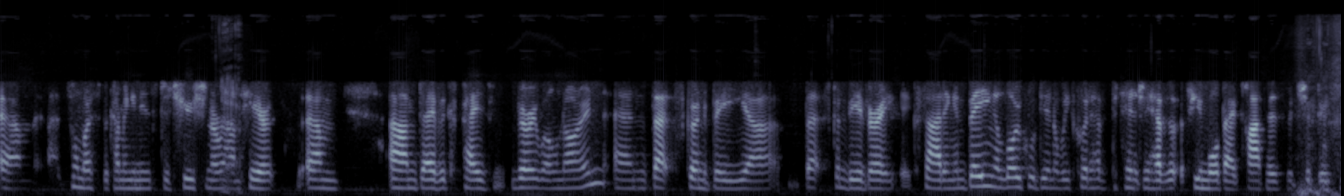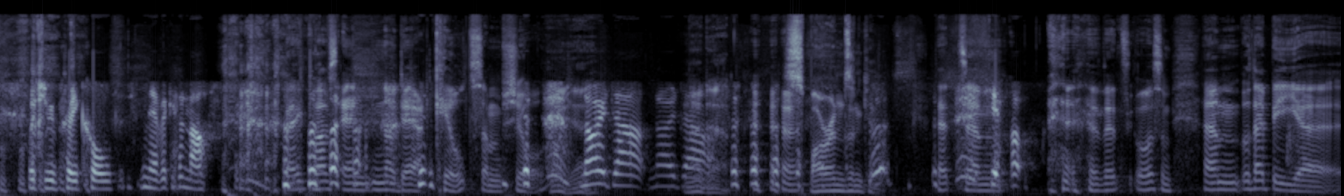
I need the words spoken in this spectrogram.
um, it's almost becoming an institution around yeah. here. It's, um, um, David Capay is very well known, and that's going to be uh, that's going to be a very exciting. And being a local dinner, we could have potentially have a few more bagpipers, which should be which would be pretty cool. Just never get enough. Bagpipes and no doubt kilts, I'm sure. Oh, yeah. No doubt, no doubt. No doubt. Sporrans and kilts. That's um, yep. that's awesome. Um, will that be uh,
